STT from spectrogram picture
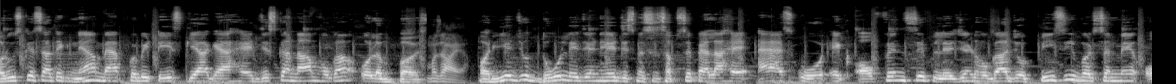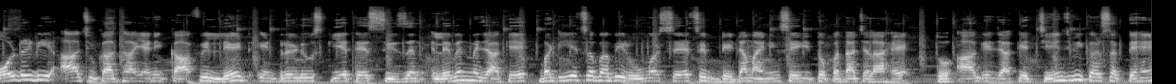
और उसके साथ एक नया मैप को भी टीज किया गया है जिसका नाम होगा ओलंपस मज़ा आया। और और ये जो दो लेजेंड है जिसमें से सबसे पहला है एस ओ एक ऑफेंसिव लेजेंड होगा जो पीसी वर्सन में ऑलरेडी आ चुका था यानी काफ़ी लेट इंट्रोड्यूस किए थे सीज़न 11 में जाके। बट ये सब अभी रूमर से सिर्फ़ डेटा माइनिंग से ही तो पता चला है। तो आगे जाके चेंज भी कर सकते हैं।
